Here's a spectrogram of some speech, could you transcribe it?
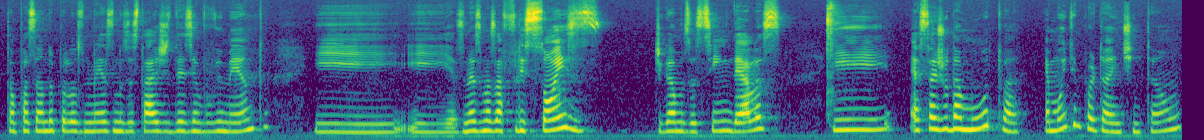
estão passando pelos mesmos estágios de desenvolvimento e, e as mesmas aflições, digamos assim, delas. E essa ajuda mútua é muito importante. Então,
